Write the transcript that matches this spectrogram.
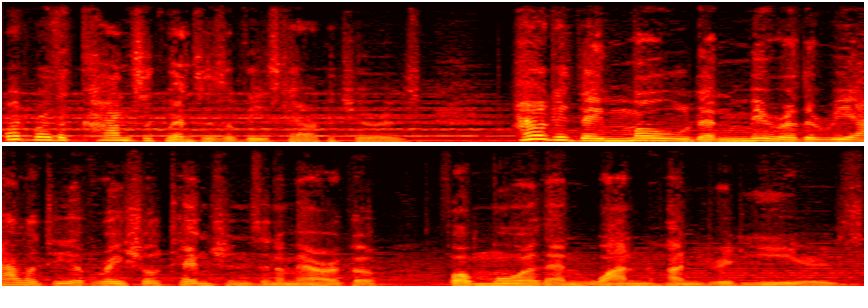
What were the consequences of these caricatures? How did they mold and mirror the reality of racial tensions in America for more than 100 years?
